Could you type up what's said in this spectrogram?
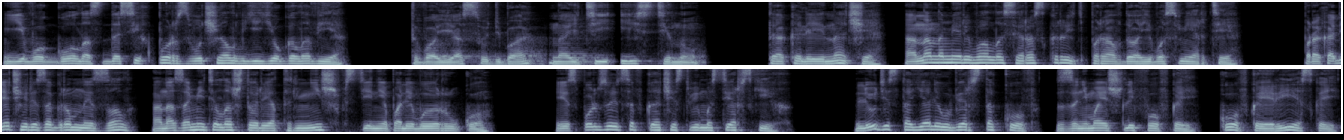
Его голос до сих пор звучал в ее голове. Твоя судьба – найти истину. Так или иначе, она намеревалась раскрыть правду о его смерти. Проходя через огромный зал, она заметила, что ряд ниш в стене по левую руку используется в качестве мастерских. Люди стояли у верстаков, занимаясь шлифовкой, ковкой, резкой,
